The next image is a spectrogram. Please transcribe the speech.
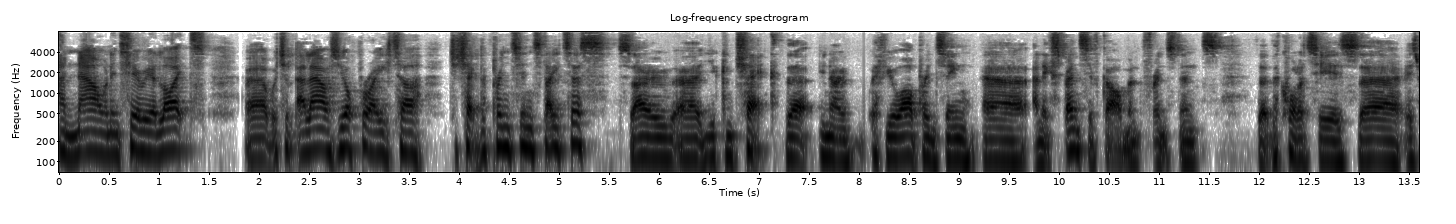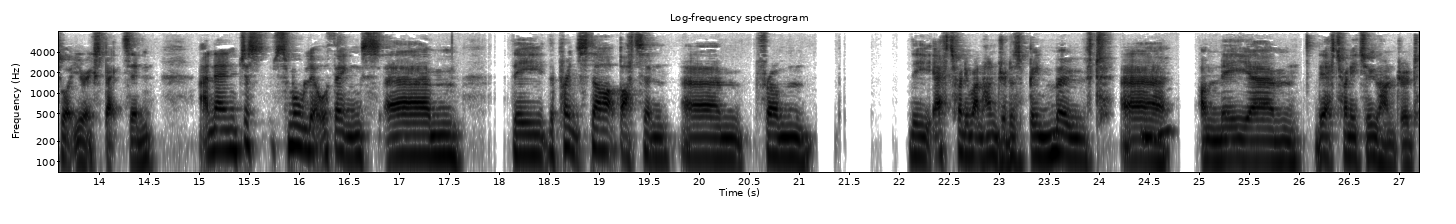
and now an interior light, uh, which allows the operator to check the printing status. So you can check that you know if you are printing an expensive garment, for instance that the quality is uh, is what you're expecting. And then just small little things. Um, the the print start button um, from the F2100 has been moved uh, mm-hmm. on the um, the F2200,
